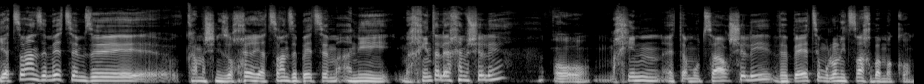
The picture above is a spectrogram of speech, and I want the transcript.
יצרן זה בעצם, זה, כמה שאני זוכר, יצרן זה בעצם, אני מכין את הלחם שלי, או מכין את המוצר שלי, ובעצם הוא לא נצרך במקום.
